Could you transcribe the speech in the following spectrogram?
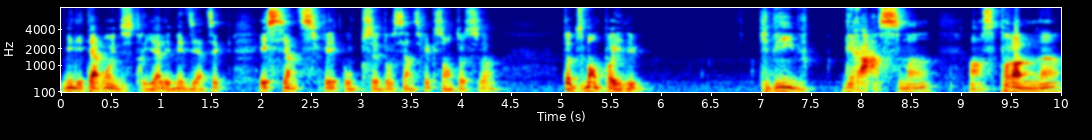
militaro-industriel et médiatique, et scientifique ou pseudo-scientifique, sont tous là. Tout du monde pas élu, qui vivent grassement, en se promenant.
